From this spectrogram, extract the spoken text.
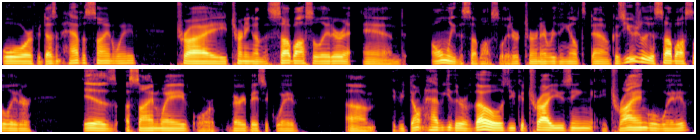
or if it doesn't have a sine wave, try turning on the sub oscillator and only the sub oscillator, turn everything else down. Because usually the sub oscillator is a sine wave or a very basic wave. Um, if you don't have either of those, you could try using a triangle wave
